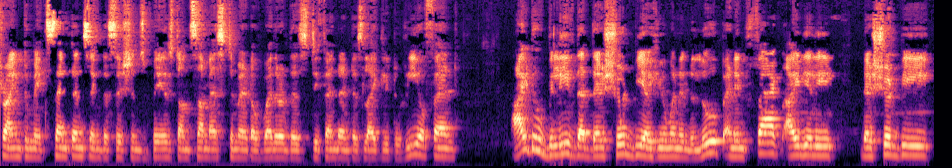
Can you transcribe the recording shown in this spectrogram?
trying to make sentencing decisions based on some estimate of whether this defendant is likely to reoffend. I do believe that there should be a human in the loop. And in fact, ideally, there should be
